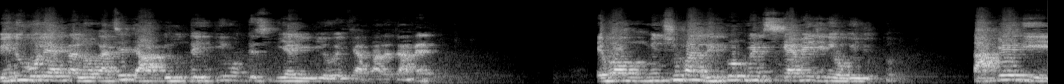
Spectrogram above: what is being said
বেনু বলে একটা লোক আছে, যার বিরুদ্ধে ইতিমধ্যে সিবিআই ইডি হয়েছে, আপনারা জানেন, এবং মিউনিসিপাল রিক্রুটমেন্ট স্ক্যামে যিনি অভিযুক্ত, তাকে দিয়ে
